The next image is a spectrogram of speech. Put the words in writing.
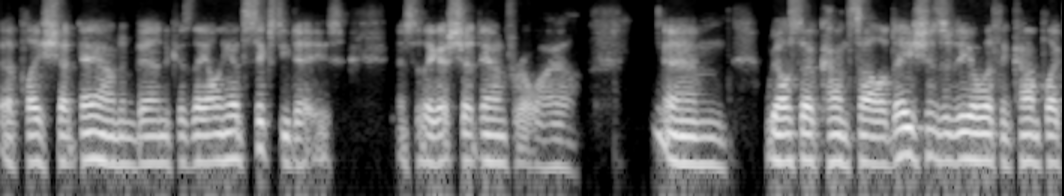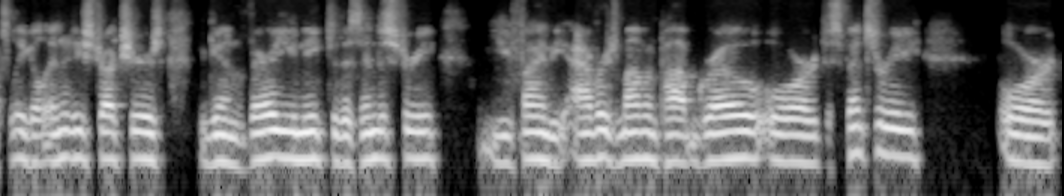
a place shut down in Bend because they only had 60 days. And so they got shut down for a while. Um, we also have consolidations to deal with and complex legal entity structures. Again, very unique to this industry. You find the average mom and pop grow or dispensary or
